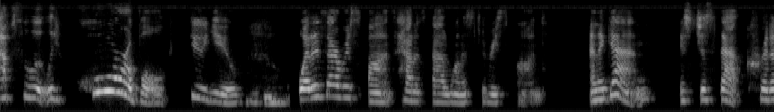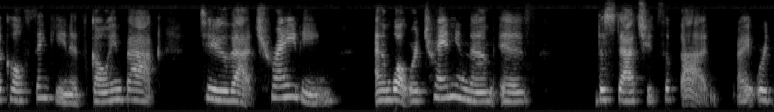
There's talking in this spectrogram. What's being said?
absolutely horrible to you? Mm-hmm. What is our response? How does God want us to respond? And again, it's just that critical thinking. It's going back to that training. And what we're training them is the statutes of God, right? We're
